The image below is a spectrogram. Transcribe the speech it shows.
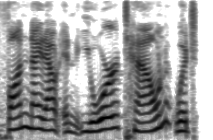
fun night out in your town, which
